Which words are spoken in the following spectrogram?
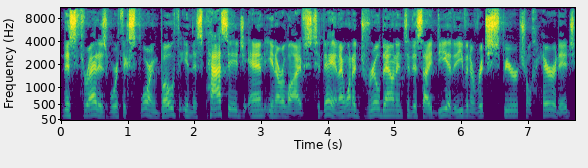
this thread is worth exploring both in this passage and in our lives today. And I want to drill down into this idea that even a rich spiritual heritage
